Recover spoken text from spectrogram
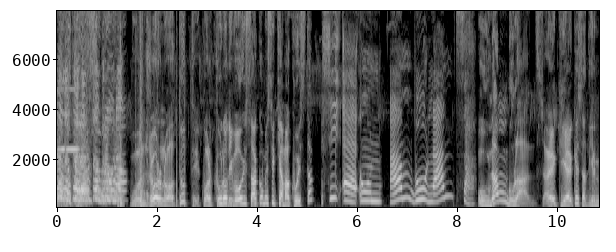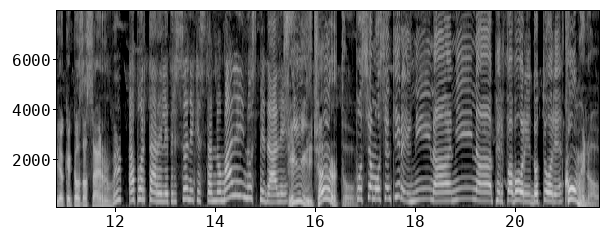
Buongiorno, dottor Orso Bruno! Buongiorno a tutti. Qualcuno di voi sa come si chiama questa? Sì, è un'ambulanza. Un'ambulanza. E chi è che sa dirmi a che cosa serve? A portare le persone che stanno male in ospedale. Sì, certo. Possiamo sentire il Nina, Nina, per favore, dottore? Come no?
